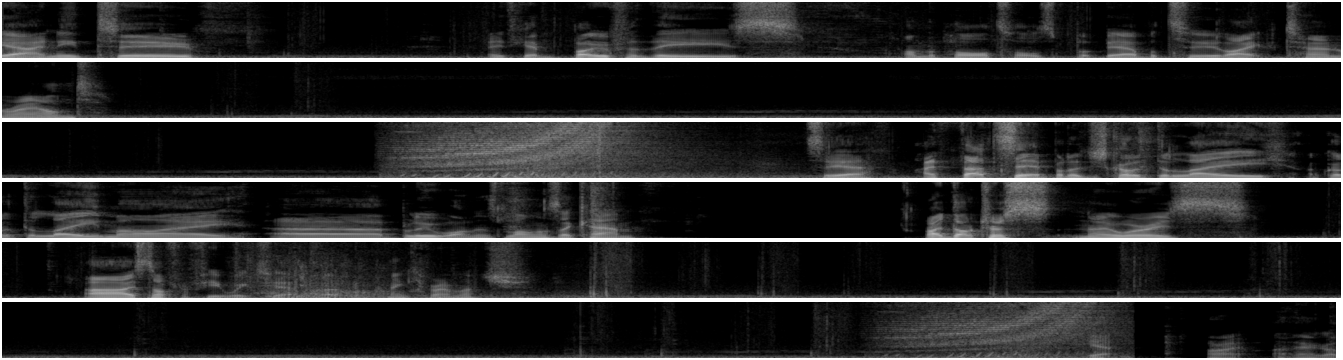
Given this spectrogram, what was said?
Yeah, I need to... I need to get both of these on the portals, but be able to, like, turn around. So yeah, I, that's it, but I just got to delay, I've got to delay my uh, blue one as long as I can. Right, Doctress, no worries. Uh, it's not for a few weeks yet, but thank you very much.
